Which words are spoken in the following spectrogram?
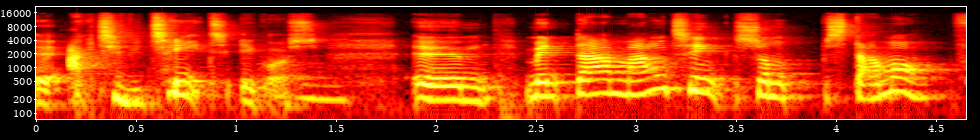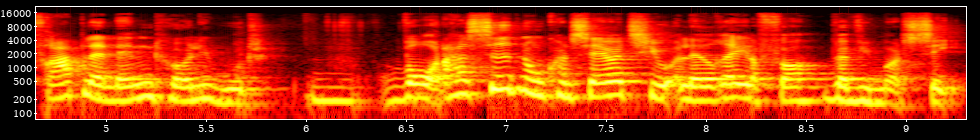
øh, aktivitet, ikke også? Mm. Øh, men der er mange ting, som stammer fra blandt andet Hollywood, hvor der har siddet nogle konservative og lavet regler for, hvad vi måtte se.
